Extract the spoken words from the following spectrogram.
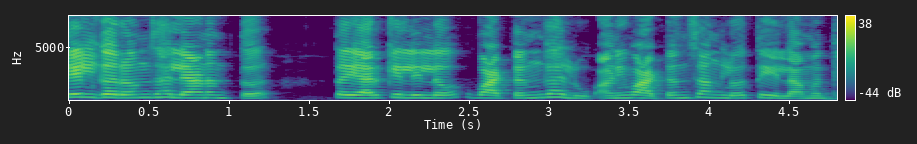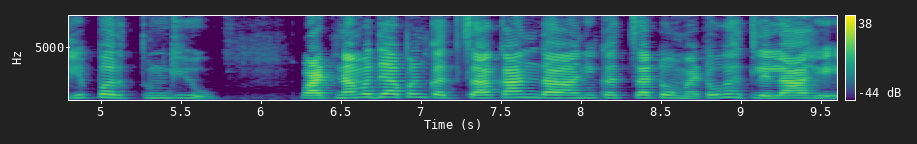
तेल गरम झाल्यानंतर तयार केलेलं वाटण घालू आणि वाटण चांगलं तेलामध्ये परतून घेऊ. वाटणामध्ये आपण कच्चा कांदा आणि कच्चा टोमॅटो घातलेला आहे.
